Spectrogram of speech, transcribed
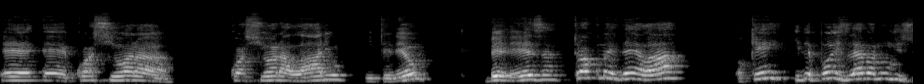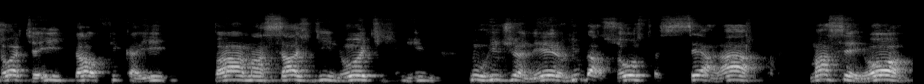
é, é, com a senhora, com a senhora Lário, entendeu? Beleza, troca uma ideia lá, ok? E depois leva num resort aí e tal, fica aí, para massagem de noite no Rio de Janeiro, Rio das Ostras, Ceará, Maceió,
